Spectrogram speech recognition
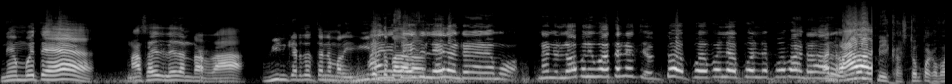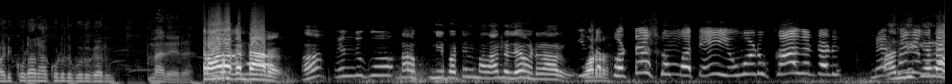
నేను పోతే నా సైజు లేదంటారా రా వీనికి దొరుకుతానే మరి లేదంటున్నానేమో నన్ను లోపలికి పోతానే రావా మీ కష్టం పగవాడికి కూడా రాకూడదు గురుగారు. మరేరా రావాకంటారు ఆ? ఎందుకు? నా నీ బట్టలు మా దాంట్లో లేవంటున్నారు ఇంత వర్ర. పొట్టేసుకొని పోతే ఎవడు కాదంటాడు? అందుకే రా.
